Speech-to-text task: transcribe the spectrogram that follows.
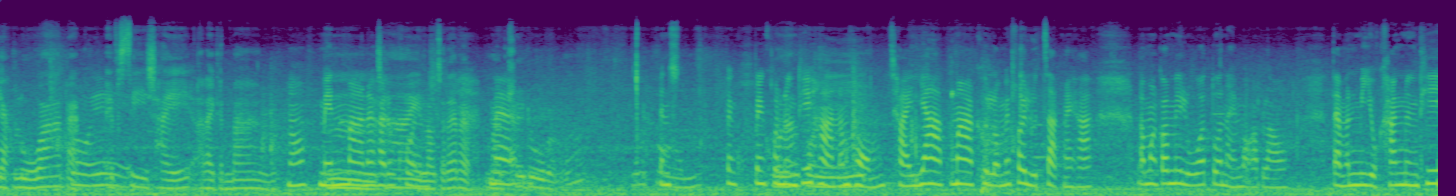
อยากรู้ว่าแบบโอ้ย FC ใช้อะไรกันบ้าง เนาะเม้นต์มานะคะอืทุกคนใช่เราจะได้แบบแม่มาช่วยดูแบบ เป็นเป็นเป็นคนหนึ่งที่หาน้ำหอมใช้ยากมากคือเราไม่ค่อยรู้จักไงคะแล้วมันก็ไม่รู้ว่าตัวไหนเหมาะกับเรา แต่มันมีอยู่ครั้งหนึ่งที่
